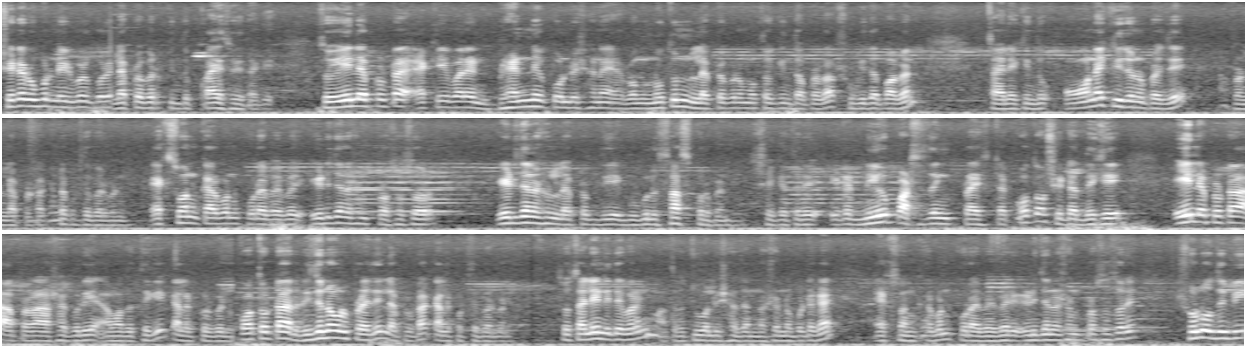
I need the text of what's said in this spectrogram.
সেটার উপর নির্ভর করে ল্যাপটপের কিন্তু প্রাইস হয়ে থাকে। সো এই ল্যাপটপটা একেবারে ব্র্যান্ড নিউ কন্ডিশনে এবং নতুন ল্যাপটপের মতো কিন্তু আপনারা সুবিধা পাবেন। চাইলে কিন্তু অনেক রিজনের প্রাইজে আপনার ল্যাপটপটা কালেক্ট করতে পারবেন। X one carbon Core i ফাইভের eight generation processor eight generation laptop দিয়ে গুগলে সার্চ করবেন। সেক্ষেত্রে এটা নিউ পার্চেসিং প্রাইসটা কত সেটা দেখে এই ল্যাপটপটা আপনারা আশা করি আমাদের থেকে কালেক্ট করবেন। কতটা রিজনেবল প্রাইসে ল্যাপটপটা কালেক্ট করতে পারবেন। তো চাইলে নিতে পারেন মাত্র চুয়াল্লিশ হাজার নশো নব্বই টাকায় X one carbon Core i ভাইভের এইট জেনারেশন প্রসেসরে ষোলো জিবি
